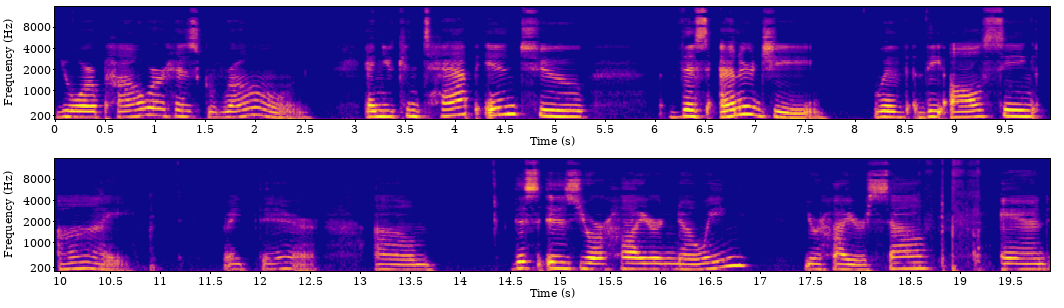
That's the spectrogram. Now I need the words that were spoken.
your power has grown and you can tap into this energy with the all-seeing eye right there. Um, this is your higher knowing, your higher self, and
